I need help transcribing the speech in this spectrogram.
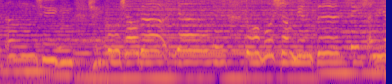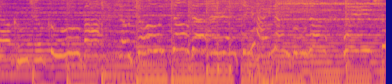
曾经，睡不着的夜里，多么想念自己，想要哭就哭吧，笑就笑的任性，还能不能回去？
